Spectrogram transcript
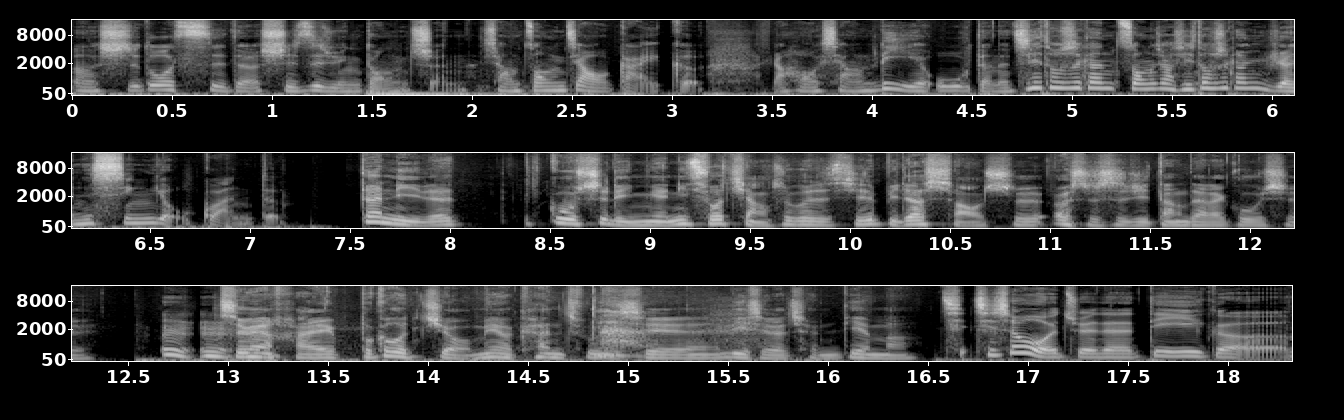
呃十多次的十字军东征，像宗教改革，然后像猎巫等等，这些都是跟宗教，其实都是跟人心有关的。但你的故事里面，你所讲述的其实比较少是二十世纪当代的故事，嗯嗯，是因为还不够久，没有看出一些历史的沉淀吗？其其实我觉得第一个，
